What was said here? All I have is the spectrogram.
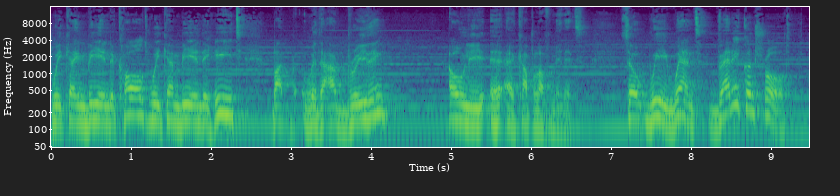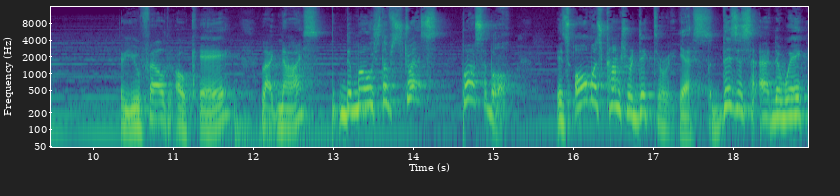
we can be in the cold, we can be in the heat, but without breathing, only a, a couple of minutes. So we went very controlled you felt okay, like nice. The most of stress possible. It's almost contradictory. Yes. But this is uh, the way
